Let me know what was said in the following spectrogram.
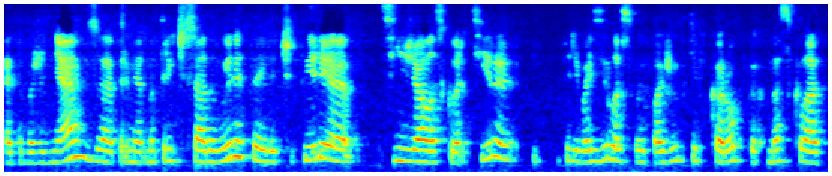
этого же дня за примерно три часа до вылета или четыре съезжала с квартиры и перевозила свои пожитки в коробках на склад.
